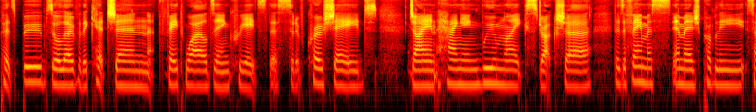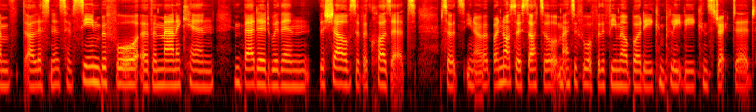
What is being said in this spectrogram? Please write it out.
puts boobs all over the kitchen. Faith Wilding creates this sort of crocheted giant hanging womb like structure. There's a famous image, probably some of our listeners have seen before, of a mannequin embedded within the shelves of a closet. So it's, you know, a not so subtle metaphor for the female body completely constricted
